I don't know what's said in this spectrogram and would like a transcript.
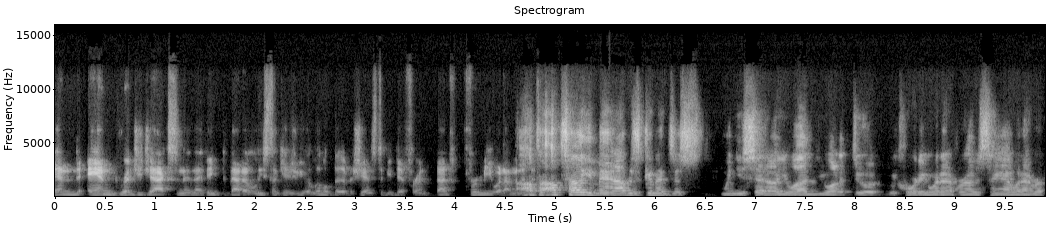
and and Reggie Jackson, and I think that at least gives you a little bit of a chance to be different. That's for me what I'm. I'll, I'll tell you, man. I was gonna just when you said, "Oh, you want you want to do a recording or whatever," I was saying, "Yeah, whatever."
